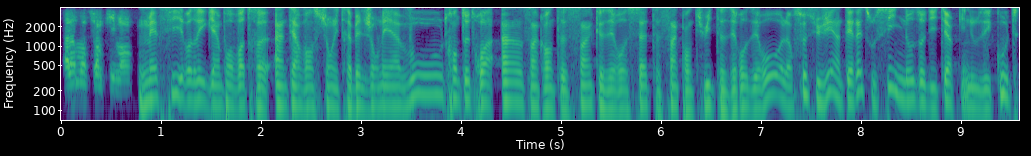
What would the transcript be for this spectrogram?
voilà mon sentiment. Merci Rodrigue hein, pour votre intervention et très belle journée à vous. 33 1 55 07 58 00. Alors ce sujet intéresse aussi nos auditeurs qui nous écoutent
